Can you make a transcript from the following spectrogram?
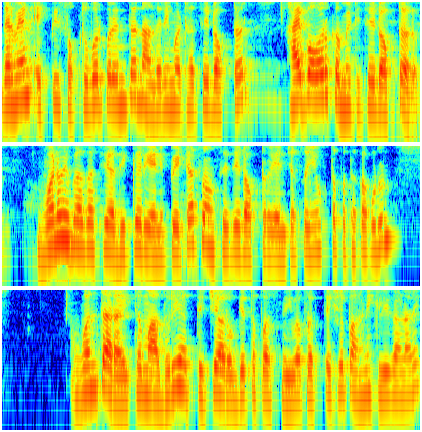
दरम्यान एकतीस ऑक्टोबरपर्यंत नांदणी मठाचे डॉक्टर हाय पॉवर कमिटीचे डॉक्टर वन विभागाचे अधिकारी आणि पेटा संस्थेचे डॉक्टर यांच्या संयुक्त पथकाकडून वनतारा इथं माधुरी हत्येची आरोग्य तपासणी व प्रत्यक्ष पाहणी केली जाणार आहे.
